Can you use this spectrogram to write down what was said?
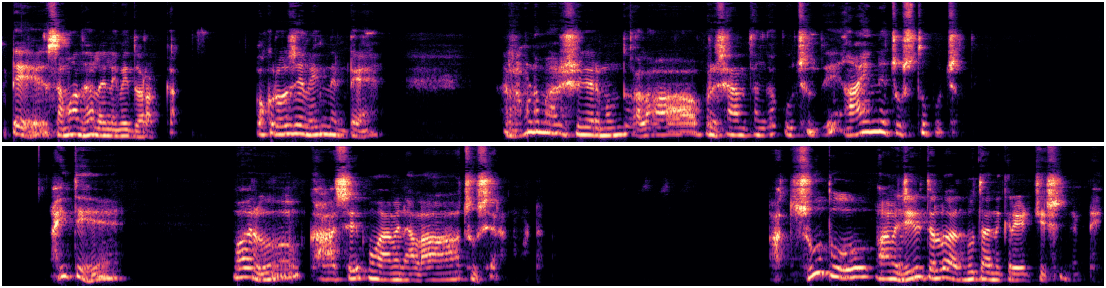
అంటే సమాధానాలు ఏమీ దొరక్క. ఒకరోజు ఏమైందంటే రమణ మహర్షి గారి ముందు అలా ప్రశాంతంగా కూర్చుంది. ఆయన్నే చూస్తూ కూర్చుంది. అయితే వారు కాసేపు ఆమెను అలా చూశారు. చూపు ఆమె జీవితంలో అద్భుతాన్ని క్రియేట్ చేసిందండి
